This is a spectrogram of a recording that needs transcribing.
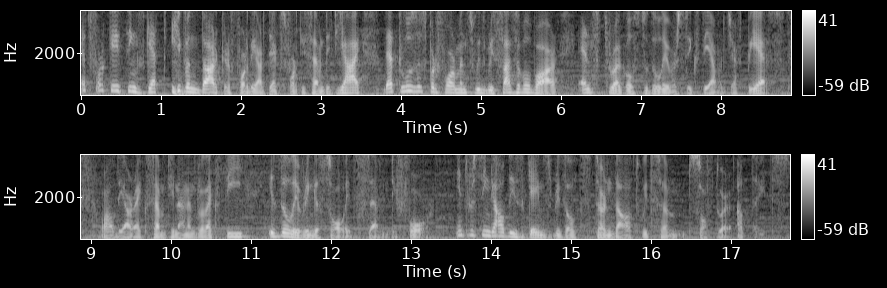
At 4K things get even darker for the RTX 4070 Ti that loses performance with resizable bar and struggles to deliver 60 average FPS, while the RX 7900 XT is delivering a solid 74. Interesting how these games results turned out with some software updates.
